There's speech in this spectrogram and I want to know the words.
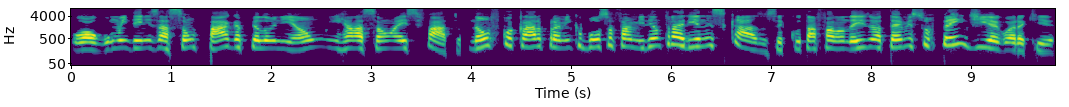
ou alguma indenização paga pela União em relação a esse fato. Não ficou claro para mim que o Bolsa Família entraria nesse caso. Você está falando aí, eu até me surpreendi agora aqui.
